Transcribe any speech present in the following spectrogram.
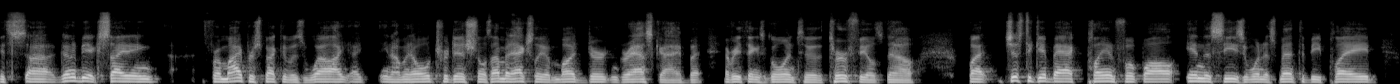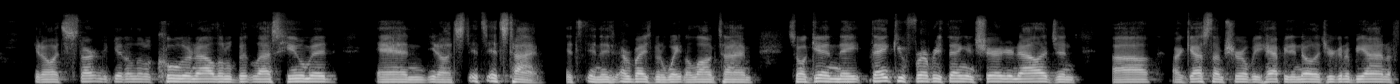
it's uh, going to be exciting from my perspective as well. I, I, you know, I'm an old traditionalist. I'm actually a mud, dirt, and grass guy, but everything's going to the turf fields now. But just to get back playing football in the season when it's meant to be played, you know, it's starting to get a little cooler now, a little bit less humid, and you know, it's it's it's time. It's and everybody's been waiting a long time. So again, Nate, thank you for everything and sharing your knowledge. And uh, our guest, I'm sure, will be happy to know that you're going to be on at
